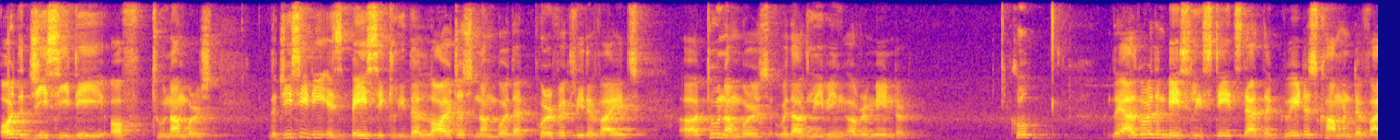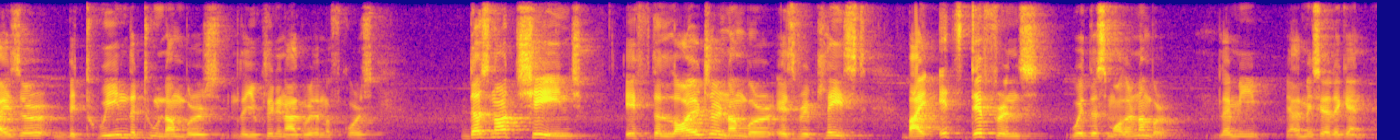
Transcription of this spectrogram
or the GCD of two numbers. The GCD is basically the largest number that perfectly divides uh, two numbers without leaving a remainder. Cool? The algorithm basically states that the greatest common divisor between the two numbers, the Euclidean algorithm of course, does not change if the larger number is replaced by its difference with the smaller number. Let me, let me say that again.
